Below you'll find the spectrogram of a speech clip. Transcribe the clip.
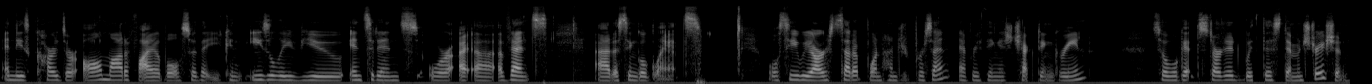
and these cards are all modifiable so that you can easily view incidents or uh, events at a single glance. We'll see we are set up 100%. Everything is checked in green. So we'll get started with this demonstration.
